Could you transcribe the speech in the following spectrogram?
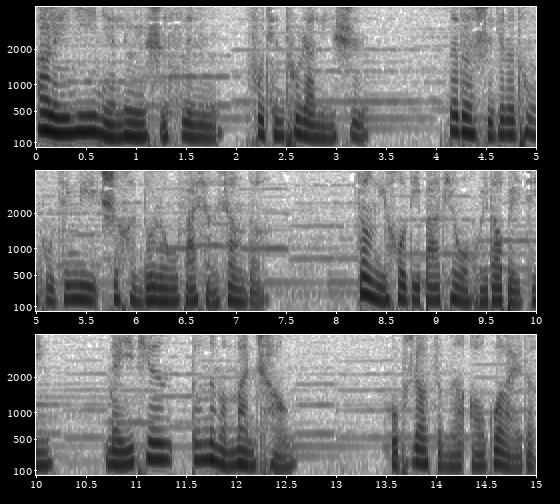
二零一一年六月十四日，父亲突然离世，那段时间的痛苦经历是很多人无法想象的。葬礼后第八天，我回到北京，每一天都那么漫长，我不知道怎么熬过来的。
